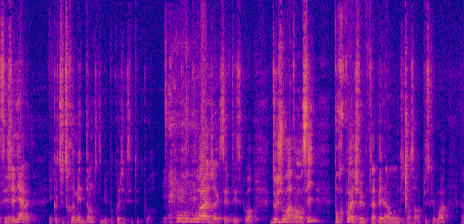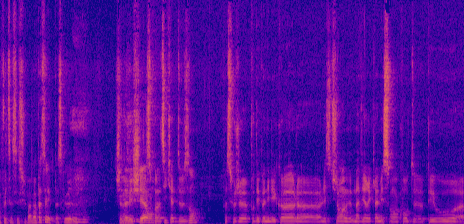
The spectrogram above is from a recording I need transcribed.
C'est génial. Et quand tu te remets dedans, tu te dis, mais pourquoi j'ai accepté de cours Pourquoi j'ai accepté ce cours Deux jours avant aussi, pourquoi je vais me taper la honte, il en saura plus que moi Et En fait, ça s'est super bien passé parce que j'en avais Cette avant. problématique il y a deux ans, parce que je, pour dépanner l'école, euh, les étudiants m'avaient réclamé sur un cours de PO, euh,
